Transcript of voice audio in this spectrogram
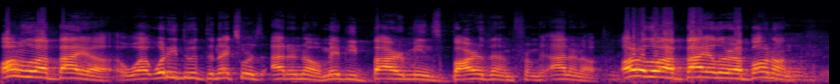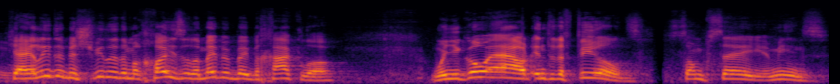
Amalu Abaya. What, what do you do with the next words? I don't know. Maybe bar means bar them from. I don't know. Amalu Abaya l'Rabbanon. Ki ayalida b'shvili d'machoyzel l'mebe be'bechaklo. When you go out into the fields, some say it means.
